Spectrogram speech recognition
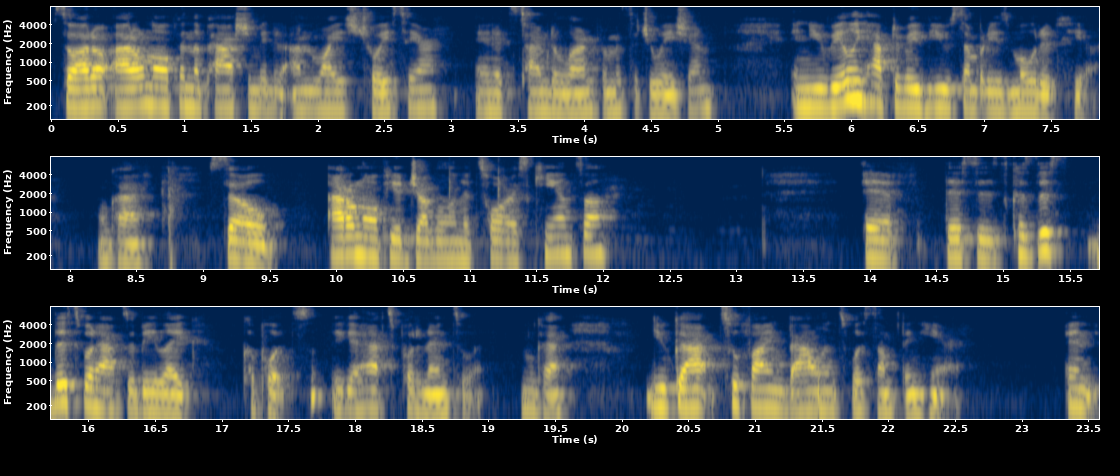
So I don't I don't know if in the past you made an unwise choice here and it's time to learn from a situation. And you really have to review somebody's motive here, okay? So I don't know if you're juggling a Taurus Cancer if this is because this this would have to be like kaput. You're gonna have to put an end to it. Okay, you got to find balance with something here, and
